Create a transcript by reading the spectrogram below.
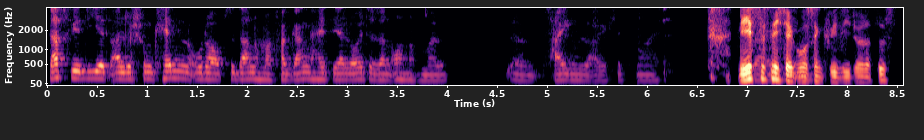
dass wir die jetzt alle schon kennen, oder ob sie da nochmal Vergangenheit der Leute dann auch nochmal äh, zeigen, sage ich jetzt mal. Nee, es ist nicht der Großinquisitor, das ist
